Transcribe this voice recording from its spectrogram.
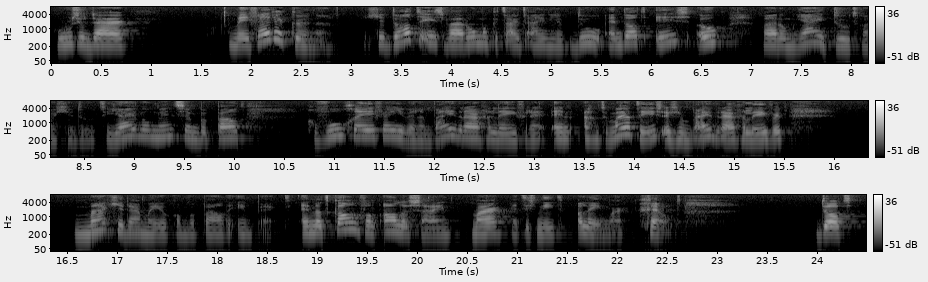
hoe ze daar mee verder kunnen. Weet je, dat is waarom ik het uiteindelijk doe. En dat is ook waarom jij doet wat je doet. Jij wil mensen een bepaald gevoel geven, je wil een bijdrage leveren. En automatisch, als je een bijdrage levert, maak je daarmee ook een bepaalde impact. En dat kan van alles zijn, maar het is niet alleen maar geld. Dat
